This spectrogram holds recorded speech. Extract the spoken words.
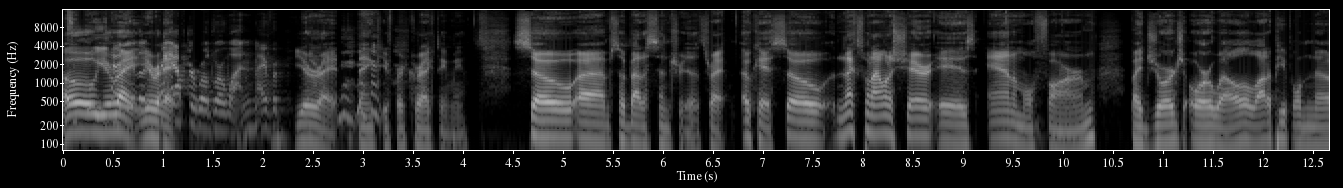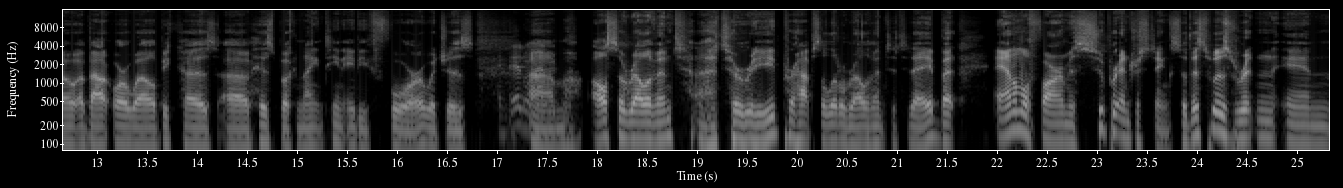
Oh, you're right, you're right. After World War One, I. re- You're right. Thank you for correcting me. So, um, so about a century. That's right. Okay. So, the next one I want to share is Animal Farm by George Orwell. A lot of people know about Orwell because of his book 1984, which is A good one. um, also relevant uh, to read, perhaps a little relevant to today. But Animal Farm is super interesting. So, this was written in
